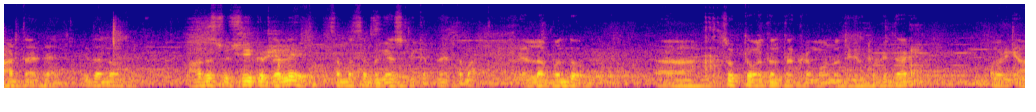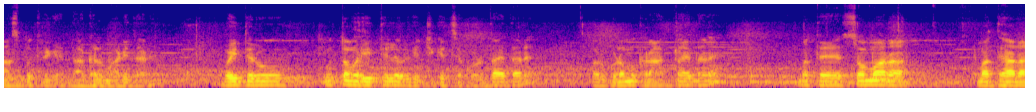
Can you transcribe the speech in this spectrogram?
ಮಾಡ್ತಾ ಇದೆ. ಇದನ್ನು ಆದಷ್ಟು ಶೀಘ್ರದಲ್ಲೇ ಸಮಸ್ಯೆ ಬಗೆಹರಿಸಲಿಕ್ಕೆ ಪ್ರಯತ್ನ ಮಾಡ್ತೀವಿ. ಎಲ್ಲ ಬಂದು ಸೂಕ್ತವಾದಂಥ ಕ್ರಮವನ್ನು ತೆಗೆದುಕೊಂಡಿದ್ದಾರೆ. ಅವರಿಗೆ ಆಸ್ಪತ್ರೆಗೆ ದಾಖಲು ಮಾಡಿದ್ದಾರೆ. ವೈದ್ಯರು ಉತ್ತಮ ರೀತಿಯಲ್ಲಿ ಅವರಿಗೆ ಚಿಕಿತ್ಸೆ ಕೊಡ್ತಾ ಇದ್ದಾರೆ. ಅವರು ಗುಣಮುಖರಾಗ್ತಾ ಇದ್ದಾರೆ. ಮತ್ತು ಸೋಮವಾರ ಮಧ್ಯಾಹ್ನ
